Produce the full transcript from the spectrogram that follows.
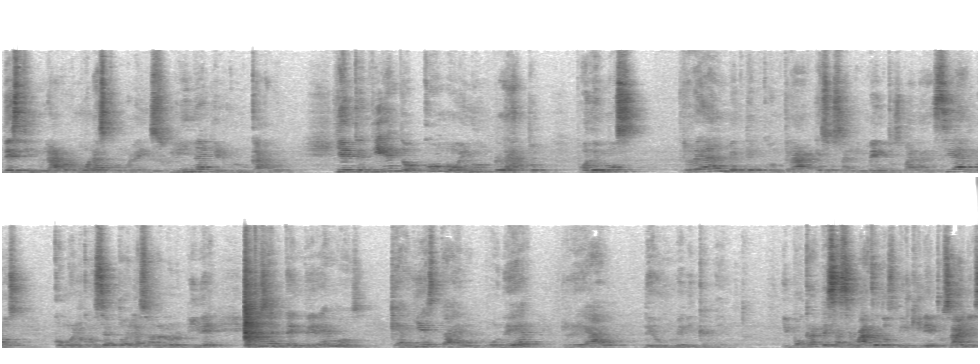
de estimular hormonas como la insulina y el glucagón. Y entendiendo cómo en un plato podemos realmente encontrar esos alimentos, balancearlos como el concepto de la zona lo pide, entonces entenderemos que ahí está el poder real de un medicamento. Hipócrates hace más de 2500 años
